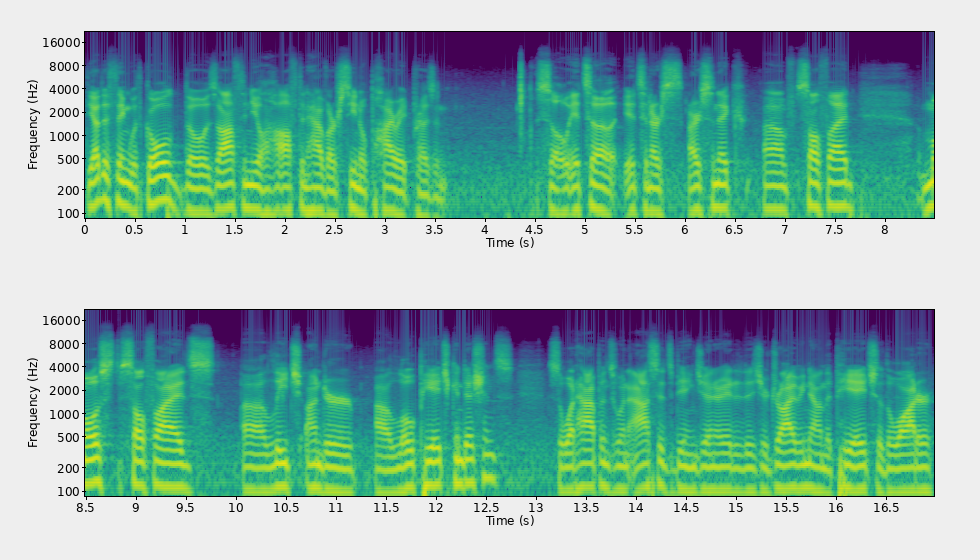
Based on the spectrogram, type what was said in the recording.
The other thing with gold, though, is often you'll often have arsenopyrite present. So it's a it's an ars- arsenic uh, sulfide. Most sulfides uh, leach under uh, low pH conditions. So what happens when acid's being generated is you're driving down the pH of the water.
